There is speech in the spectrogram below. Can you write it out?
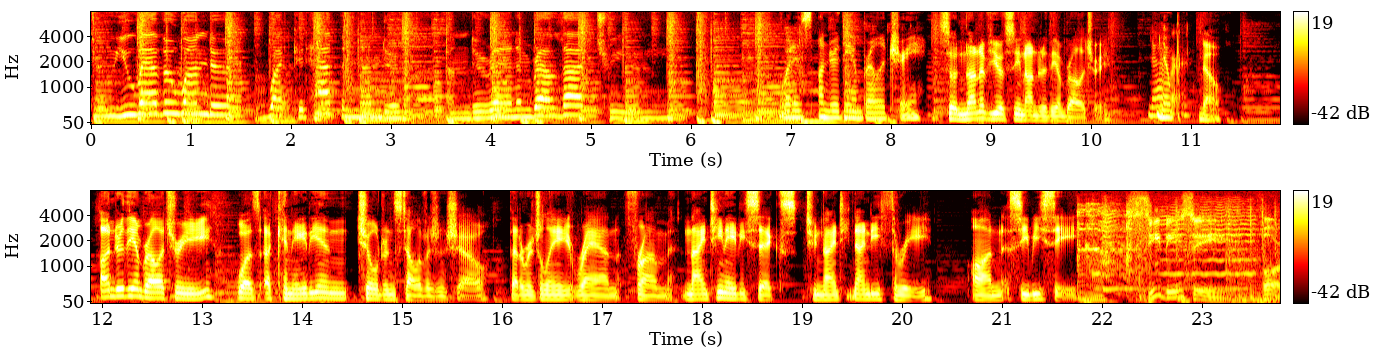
Do you ever wonder what could happen under under an umbrella tree? What is under the umbrella tree? So none of you have seen Under the Umbrella Tree. Never. No. Under the Umbrella Tree was a Canadian children's television show that originally ran from 1986 to 1993 on CBC. CBC for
